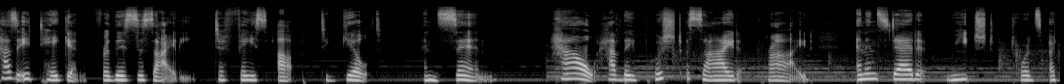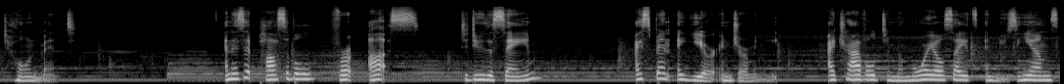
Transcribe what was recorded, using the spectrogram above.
has it taken for this society to face up to guilt and sin? How have they pushed aside pride and instead reached towards atonement? And is it possible for us to do the same? I spent a year in Germany. I traveled to memorial sites and museums,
